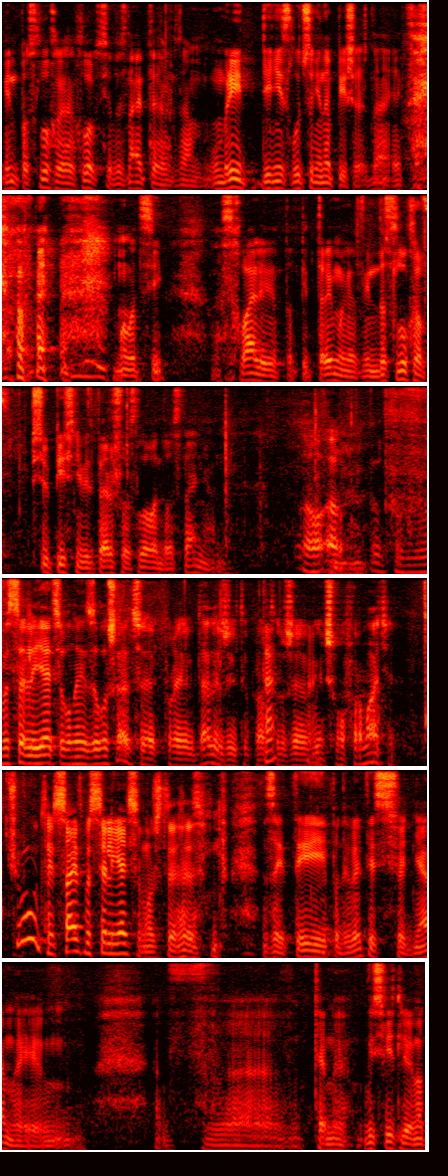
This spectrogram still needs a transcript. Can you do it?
Він послухав, хлопці, ви знаєте, там умрій, Денис, лучше не напишеш. Да? Як... Молодці. Схвалюю, підтримую. Він дослухав всю пісню від першого слова до останнього. Ну, а Веселі яйця вони залишаються як проєкт далі жити, правда, Так, вже в іншому форматі. Чому? Той сайт «Веселі яйця» можете зайти і подивитись щодня. Ми теми висвітлюємо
